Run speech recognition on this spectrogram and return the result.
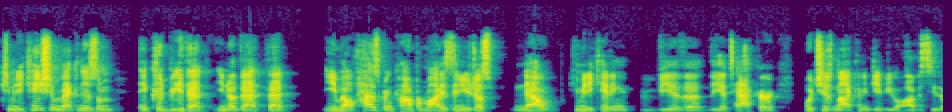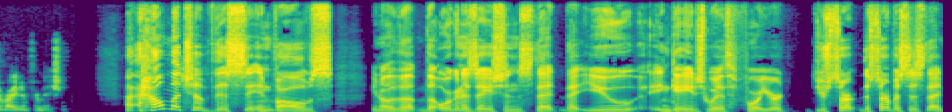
communication mechanism, it could be that, you know, that, that email has been compromised and you're just now communicating via the, the attacker, which is not going to give you obviously the right information. How much of this involves, you know, the, the organizations that, that you engage with for your, your ser- the services that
